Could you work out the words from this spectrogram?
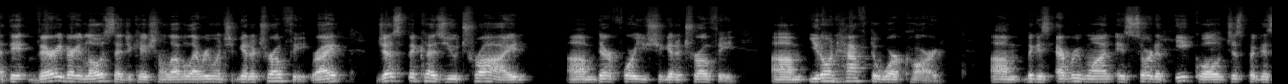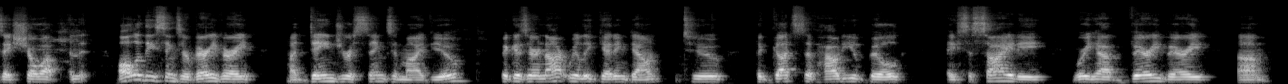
at the very very lowest educational level everyone should get a trophy right? Just because you tried um, therefore you should get a trophy. Um, you don't have to work hard um, because everyone is sort of equal just because they show up. And all of these things are very very uh, dangerous things in my view because they're not really getting down to the guts of how do you build a society where you have very very um,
